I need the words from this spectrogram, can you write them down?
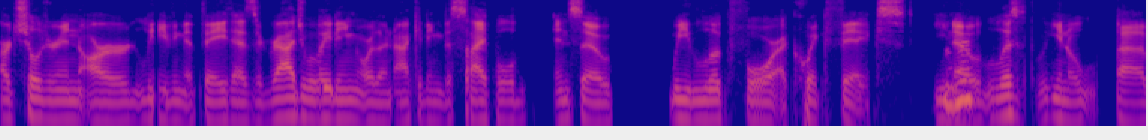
our children are leaving the faith as they're graduating or they're not getting discipled. And so we look for a quick fix, you mm-hmm. know, list, you know, uh,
